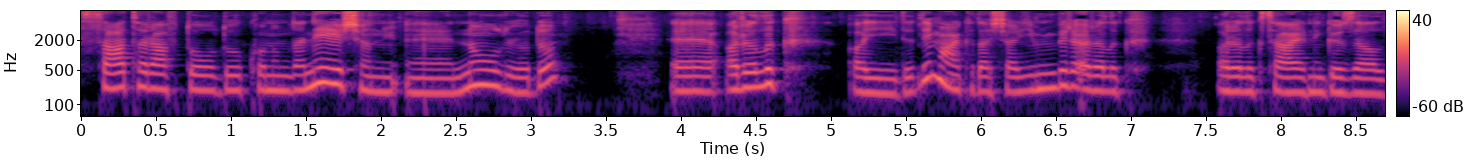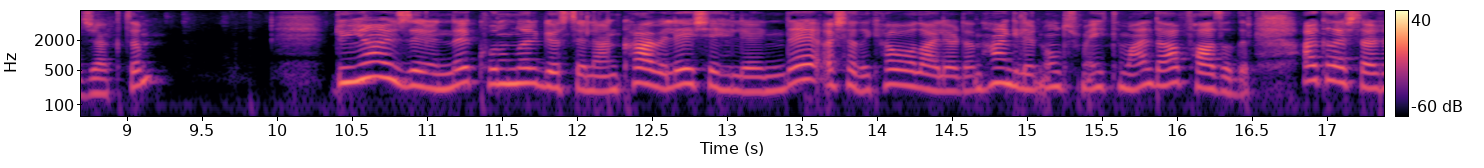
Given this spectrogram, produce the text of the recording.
sağ tarafta olduğu konumda ne yaşanıyor? E, ne oluyordu? E, Aralık ayıydı değil mi arkadaşlar? 21 Aralık Aralık tarihini göze alacaktım. Dünya üzerinde konumları gösterilen K ve L şehirlerinde aşağıdaki hava olaylarından hangilerinin oluşma ihtimali daha fazladır? Arkadaşlar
